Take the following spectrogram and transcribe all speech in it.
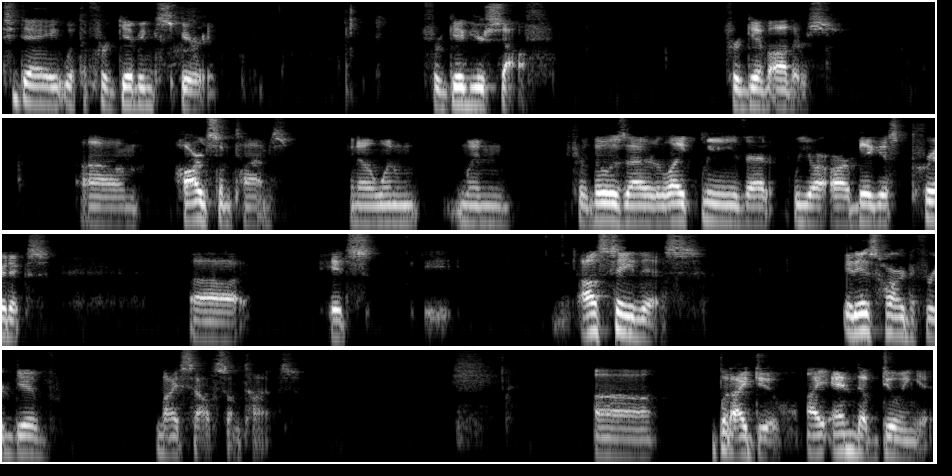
today with a forgiving spirit. Forgive yourself. Forgive others. Um, hard sometimes, you know, when when for those that are like me, that we are our biggest critics. Uh, it's I'll say this: it is hard to forgive myself sometimes. Uh, but I do. I end up doing it.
